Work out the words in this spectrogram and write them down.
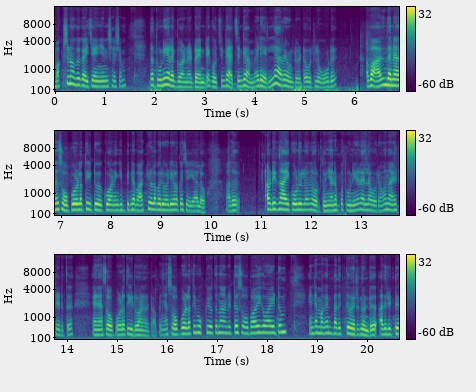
ഭക്ഷണമൊക്കെ കഴിച്ചു കഴിഞ്ഞതിന് ശേഷം ഇതാ തുണി അലക്കുവാണ് കേട്ടോ. എന്റെ കൊച്ചിന്റെ അച്ഛന്റെ അമ്മയുടെ എല്ലാവരെയും ഉണ്ട് കേട്ടോ ഒരു ലോഡ്. അപ്പോൾ ആദ്യം തന്നെ അത് സോപ്പ് വെള്ളത്തിൽ ഇട്ട് വെക്കുവാണെങ്കിൽ പിന്നെ ബാക്കിയുള്ള പരിപാടികളൊക്കെ ചെയ്യാമല്ലോ അത് അവിടെ ഇരുന്ന് ആയിക്കോളുമല്ലോ എന്ന് ഓർത്തു. ഞാനിപ്പോൾ തുണികളെല്ലാം ഓരോന്നായിട്ട് എടുത്ത് ഞാൻ സോപ്പ് വെള്ളത്തിൽ ഇടുവാണ് കേട്ടോ. അപ്പോൾ ഞാൻ സോപ്പ് വെള്ളത്തിൽ മുക്കി വെക്കുന്ന കണ്ടിട്ട് സ്വാഭാവികമായിട്ടും എന്റെ മകൻ പതുക്കെ വരുന്നുണ്ട്. അതിലിട്ട്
